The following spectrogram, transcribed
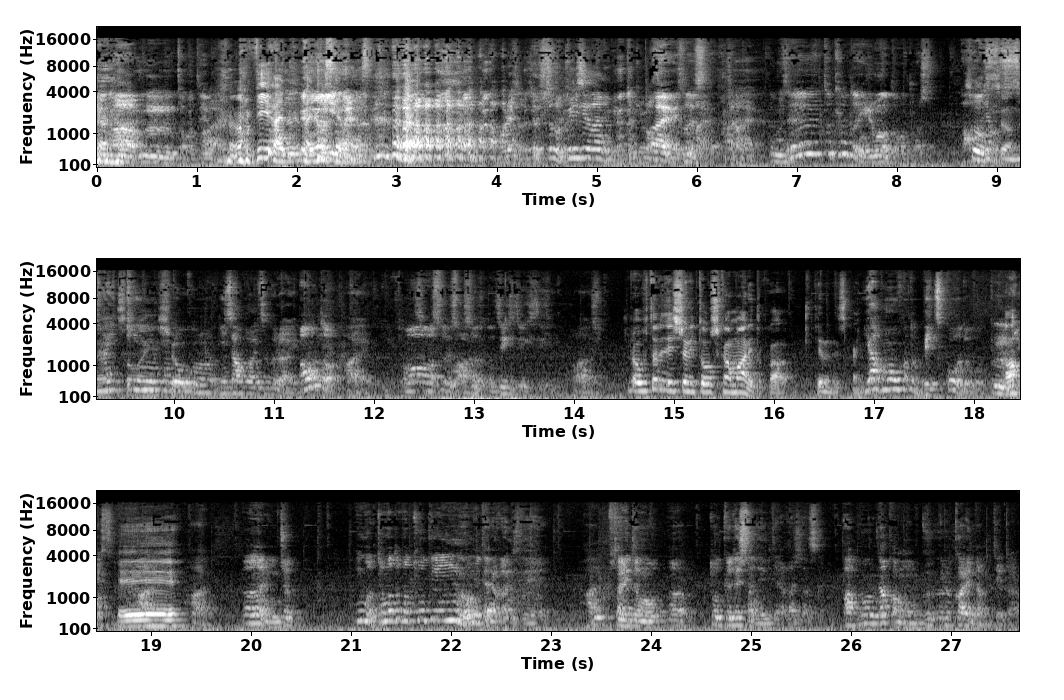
え あうんと思って、はい。P 入る入りますですよちょっと国重さんにも言っときます。はい。そうです、でもずーっと京都にいるものと思ってました。そうですよね。その印象この23ヶ月ぐらいあ本当？はい。ああそうです。そうです。かぜひぜひぜひ。はい。お二人で一緒に投資家周りとか来てるんですかいやもうほんと別行動うんあですへー。はい。はいあ何？じゃあ今たまたま東京にいるの？みたいな感じで、はい。二人ともあ東京でしたねみたいな感じなんですか？あもうなんかもう Google カレンダー見てたら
